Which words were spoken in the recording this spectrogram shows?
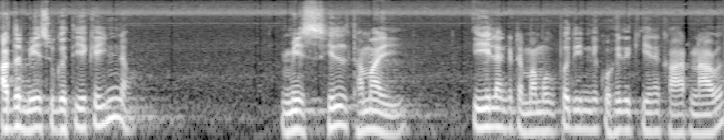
අද මේ සුගතියක ඉන්නවා. මේ සිල් තමයි ඊළඟට මම උපදින්නේ කොහෙද කියන කාරණාව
